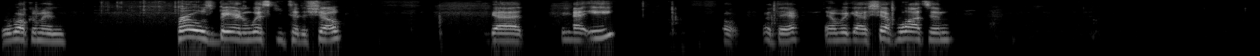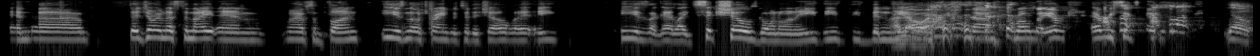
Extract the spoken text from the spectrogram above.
we're welcoming Bros Beer and Whiskey to the show. We got we got E, oh, right there, and we got Chef Watson, and uh, they're joining us tonight, and we'll have some fun. E is no stranger to the show. He he is like got like six shows going on. He, he he's been here all time, like every every six. I feel like, yo,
